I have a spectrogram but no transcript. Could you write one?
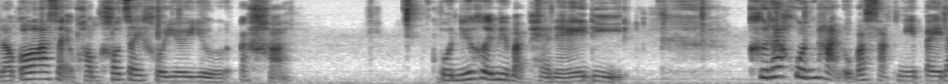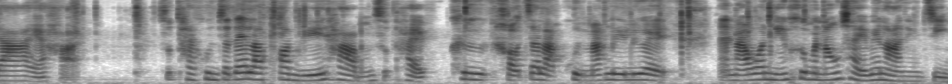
แล้วก็อาศัยความเข้าใจเขาเยอะ ๆ นะคะ คนที่เคยมีแบาดแผลในอดีต คือถ้าคุณผ่านอุปสรรคนี้ไปได้อะค่ะ สุดท้ายคุณจะได้รับความยุติธรรม สุดท้ายคือเขาจะรักคุณมากเรื่อยๆ แต่นะวันนี้คือมันต้องใช้เวลาจริง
